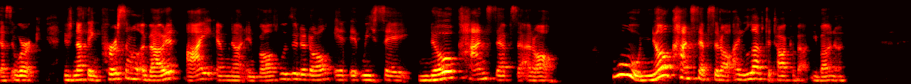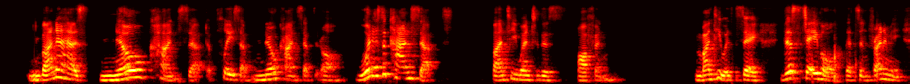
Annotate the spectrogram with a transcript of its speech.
doesn't work. There's nothing personal about it. I am not involved with it at all. It, it we say no concepts at all. Ooh, no concepts at all. I love to talk about Nibbana. Nibbana has no concept, a place of no concept at all. What is a concept? Bhante went to this often. Bhante would say, This table that's in front of me,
